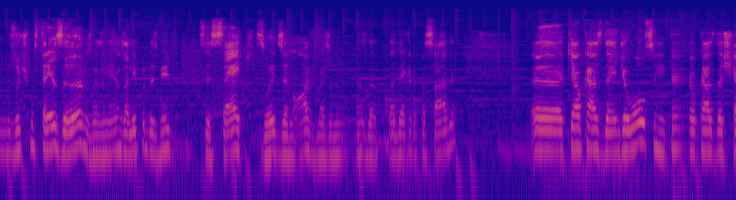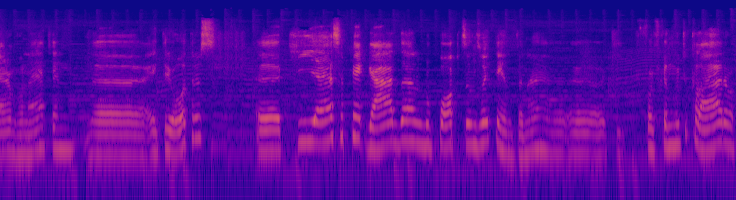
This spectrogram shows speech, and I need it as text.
nos últimos três anos, mais ou menos, ali por 2017, 18, 19, mais ou menos, da, da década passada. Uh, que é o caso da Angel Olsen, que é o caso da Sharon Van Etten, uh, entre outras, uh, que é essa pegada no pop dos anos 80, né? Que foi ficando muito claro.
